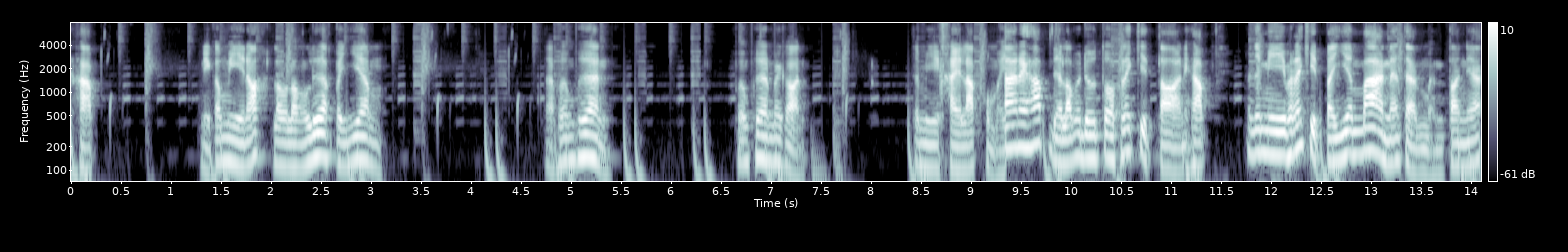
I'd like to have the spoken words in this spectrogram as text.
นะครับ นี่ก็มีเนาะเราลองเลือกไปเยี่ยมเพิ่มเพื่อน เพิ่มเพื่อนไปก่อน จะมีใครรับผมไหมนะครับ เดี๋ยวเรามาดูตัวภารกิจต่อนะครับ มันจะมีภารกิจไปเยี่ยมบ้านนะ แต่เหมือนตอนเนี้ย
